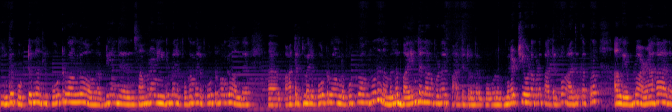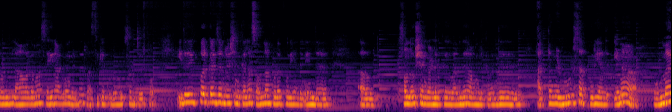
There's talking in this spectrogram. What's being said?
எங்கே பொட்டுன்னு அதில் போட்டுருவாங்களோ அவங்க அப்படியே அந்த சாம்பிராணி இது மேலே புகை மேலே போட்டுருவாங்களோ அந்த பாத்திரத்து மேலே போட்டுருவாங்களோ போட்டுருவாங்களோன்னு நம்மெல்லாம் பயந்தெல்லாம் கூட பார்த்துட்டு இருந்திருப்போம். ஒரு மிரட்சியோட கூட பார்த்துருப்போம். அதுக்கப்புறம் அவங்க எவ்வளோ அழகாக அதை வந்து லாவகமாக செய்கிறாங்கங்கிறத ரசிக்கக்கூடாதுன்னு சொல்லிட்டுருப்போம் இது இப்போ இருக்கிற ஜென்ரேஷனுக்கெல்லாம் சொன்னால் கூட புரியாதுங்க. இந்த சந்தோஷங்களுக்கு வந்து அவங்களுக்கு வந்து அர்த்தங்கள் முழுசாக புரியாது. ஏன்னா உண்மை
